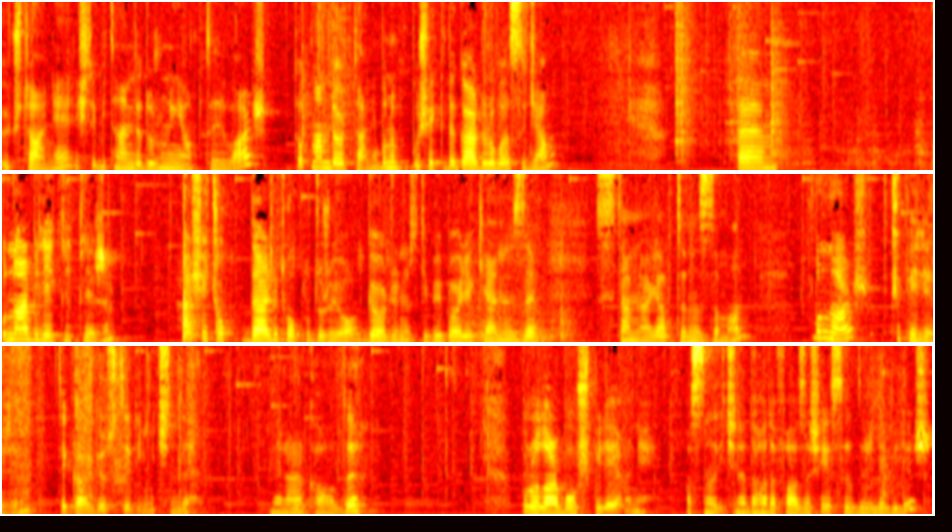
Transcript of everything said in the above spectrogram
3 e, tane. İşte bir tane de Duru'nun yaptığı var. Toplam 4 tane. Bunu bu şekilde gardıroba asacağım. E, bunlar bilekliklerim. Her şey çok derli toplu duruyor. Gördüğünüz gibi böyle kendinize sistemler yaptığınız zaman. Bunlar küpelerim. Tekrar göstereyim içinde neler kaldı. Buralar boş bile yani. Aslında içine daha da fazla şey sığdırılabilir.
